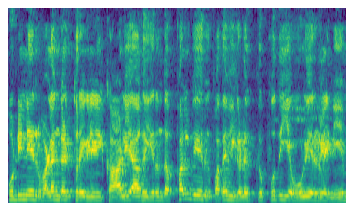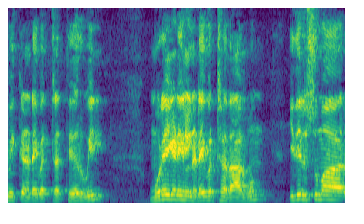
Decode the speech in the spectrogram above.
குடிநீர் வழங்கல் துறைகளில் காலியாக இருந்த பல்வேறு பதவிகளுக்கு புதிய ஊழியர்களை நியமிக்க நடைபெற்ற தேர்வில் முறைகேடுகள் நடைபெற்றதாகவும் இதில் சுமார்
